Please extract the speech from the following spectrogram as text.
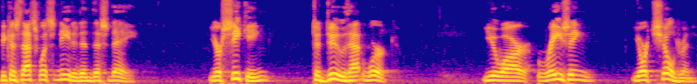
because that's what's needed in this day. You're seeking to do that work. You are raising your children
